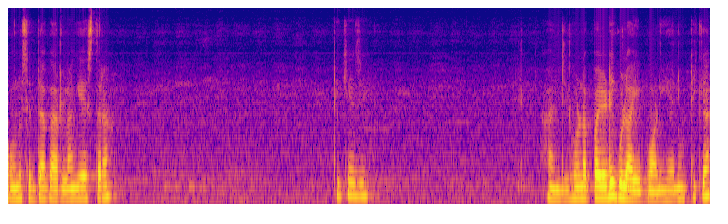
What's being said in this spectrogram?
ਉਹਨੂੰ ਸਿੱਧਾ ਕਰ ਲਾਂਗੇ ਇਸ ਤਰ੍ਹਾਂ। ਠੀਕ ਹੈ ਜੀ। ਹਾਂਜੀ, ਹੁਣ ਆਪਾਂ ਜਿਹੜੀ ਗੁਲਾਈ ਪਾਉਣੀ ਹੈ ਇਹਨੂੰ, ਠੀਕ ਹੈ।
